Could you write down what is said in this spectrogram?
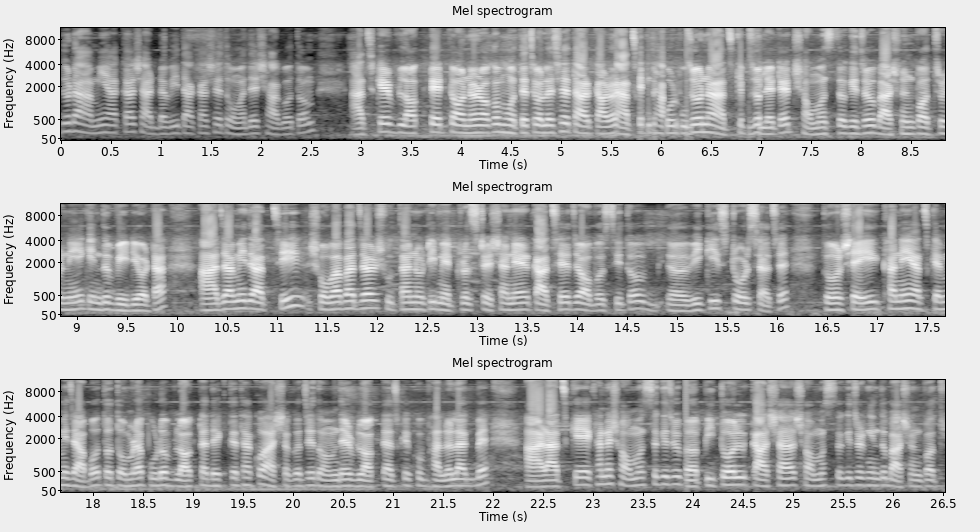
বন্ধুরা, আমি আকাশ আড্ডাবিদ আকাশে তোমাদের স্বাগতম। আজকের ব্লগটা একটু অন্যরকম হতে চলেছে, তার কারণ আজকে ঠাকুর পুজো না, আজকে পুজো রিলেটেড সমস্ত কিছু বাসনপত্র নিয়ে কিন্তু ভিডিওটা। আজ আমি যাচ্ছি শোভাবাজার সুতানুটি মেট্রো স্টেশনের কাছে যে অবস্থিত ভিকি স্টোর্স আছে। তো সেইখানেই আজকে আমি যাব। তো তোমরা পুরো ব্লগটা দেখতে থাকো। আশা করছি তোমাদের ব্লগটা আজকে খুব ভালো লাগবে। আর আজকে এখানে সমস্ত কিছু পিতল, কাঁসা, সমস্ত কিছুর কিন্তু বাসনপত্র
